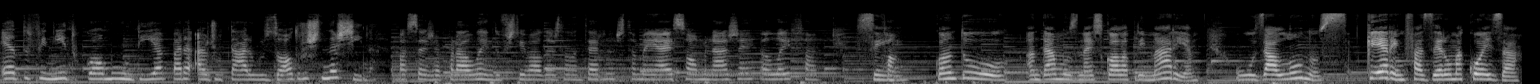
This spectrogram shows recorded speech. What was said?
é definido como um dia para ajudar os outros na China. Ou seja, para além do Festival das Lanternas, também há essa homenagem a Lei Fan. Sim. Fã. Quando andamos na escola primária, os alunos querem fazer uma coisa,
